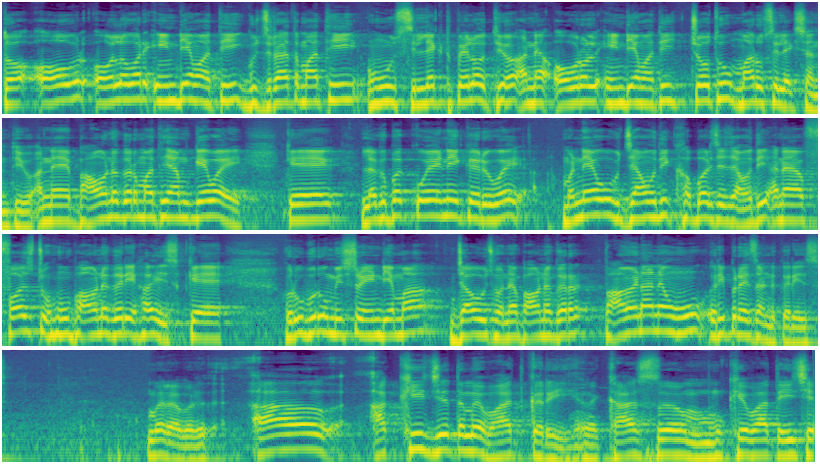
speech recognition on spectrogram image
તો ઓલ ઓલ ઓવર ઇન્ડિયામાંથી, ગુજરાતમાંથી હું સિલેક્ટ પહેલો થયો અને ઓવરઓલ ઇન્ડિયામાંથી ચોથું મારું સિલેક્શન થયું. અને ભાવનગરમાંથી આમ કહેવાય કે લગભગ કોઈ નહીં કર્યું હોય. મને એવું જ્યાં સુધી ખબર છે, જ્યાં સુધી. અને ફર્સ્ટ હું ભાવનગરી હઈશ કે રૂબરૂ મિસ્ટર ઇન્ડિયામાં જાઉં છું અને ભાવનગર, ભાવેણાને હું રિપ્રેઝન્ટ કરીશ. બરાબર. આ આખી જે તમે વાત કરી, અને ખાસ મુખ્ય વાત એ છે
